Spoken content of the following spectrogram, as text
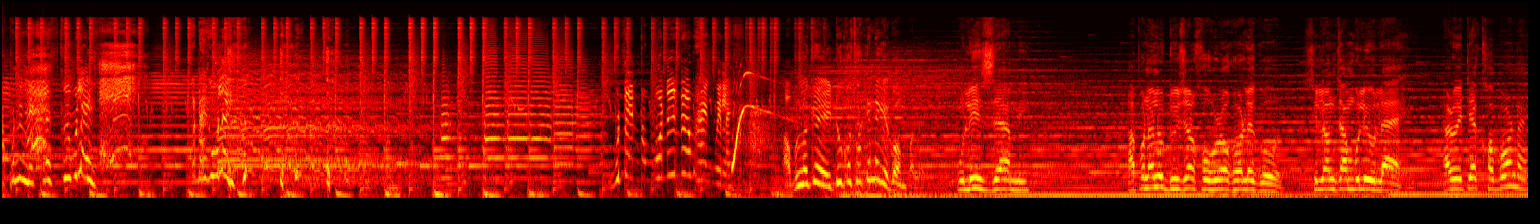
আপুনি নেকলেছ কৰিবলৈ আহিছে আপোনালোকে এইটো কথা কেনেকৈ গম পালে? পুলিচ যে আমি। আপোনালোক দুইজন শহুৰৰ ঘৰলৈ গ'ল। শ্বিলং যাম বুলি ওলাই আহিল আৰু এতিয়া খবৰ নাই।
